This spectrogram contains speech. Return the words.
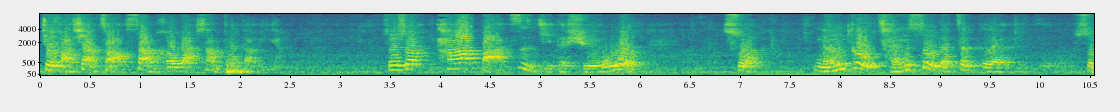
就好像早上和晚上碰到一样。所以说，他把自己的学问所能够承受的这个所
